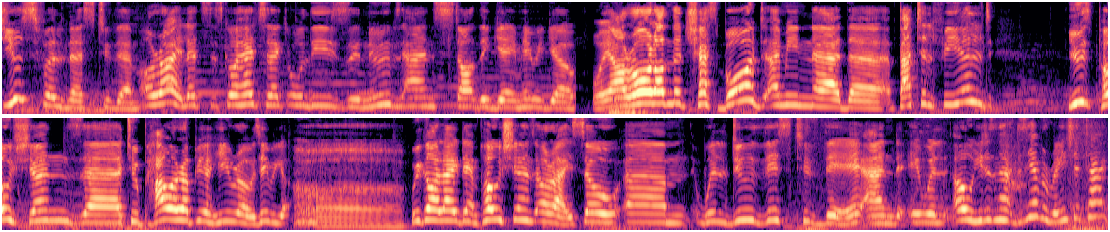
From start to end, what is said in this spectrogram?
usefulness to them. Alright, let's let's go ahead, select all these uh, noobs and start the game. Here we go. We are all on the chessboard. I mean uh, the battlefield. Use potions uh, to power up your heroes. Here we go. we got like them potions. All right, so um, we'll do this to there, and it will. Oh, he doesn't have. Does he have a ranged attack?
